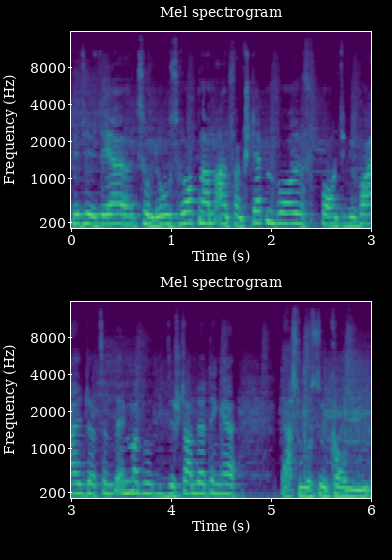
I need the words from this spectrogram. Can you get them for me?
bitte sehr zum Losrocken am Anfang Steppenwolf, Born to be Wild, das sind immer so diese Standarddinger, das musste kommen.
